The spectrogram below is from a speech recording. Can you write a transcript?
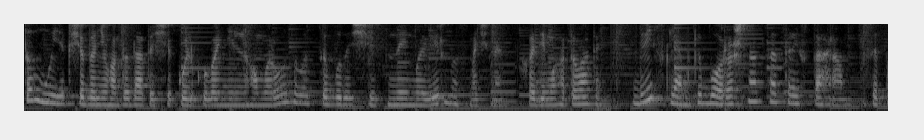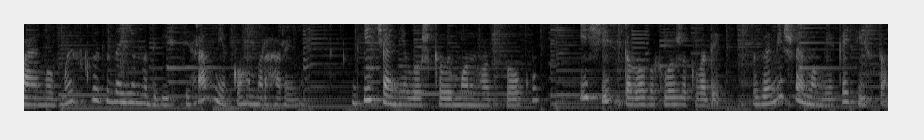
тому якщо до нього додати ще кульку ванільного морозива, це буде щось неймовірно смачне. Ходімо готувати. Дві склянки борошна це 300 г. Всипаємо в миску і додаємо 200 г м'якого маргарину. 2 чайні ложки лимонного соку і 6 столових ложок води. Замішуємо м'яке тісто.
